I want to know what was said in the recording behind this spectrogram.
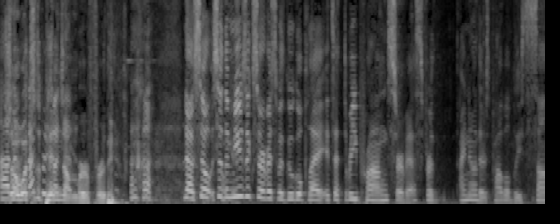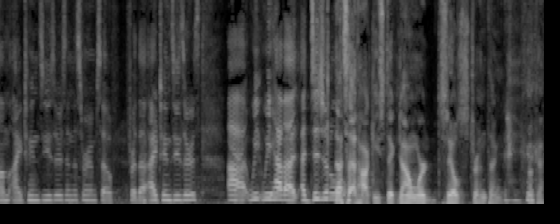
Uh, so, that- what's the pin much it. number for the? No, so so the music service with Google Play, it's a three pronged service for. I know there's probably some iTunes users in this room, so for the iTunes users, uh, we we have a, a digital. That's that hockey stick downward sales trend thing. Okay.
